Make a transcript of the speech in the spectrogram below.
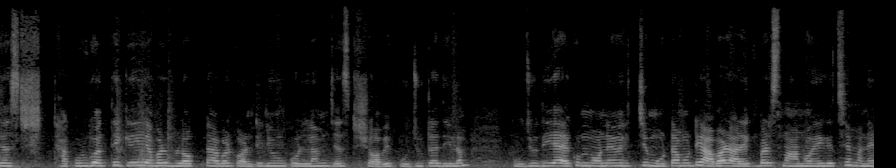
জাস্ট ঠাকুরঘর থেকেই আবার ব্লগটা আবার কন্টিনিউ করলাম জাস্ট সবে পুজোটা দিলাম। পুজো দিয়ে এখন মনে হচ্ছে মোটামুটি আবার আরেকবার স্নান হয়ে গেছে মানে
